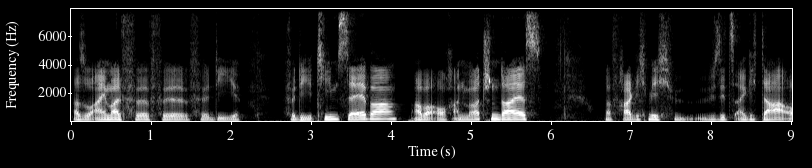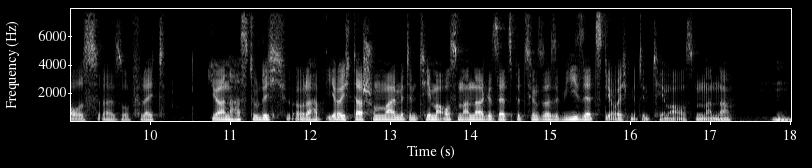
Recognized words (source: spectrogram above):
Also einmal für, für, für die für die Teams selber, aber auch an Merchandise. Da frage ich mich, wie sieht's eigentlich da aus? Also vielleicht, Jörn, hast du dich oder habt ihr euch da schon mal mit dem Thema auseinandergesetzt, beziehungsweise wie setzt ihr euch mit dem Thema auseinander? Hm.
